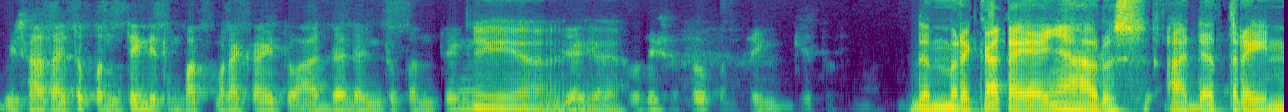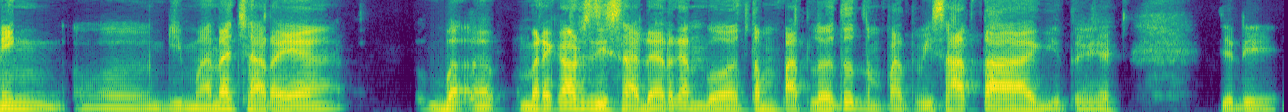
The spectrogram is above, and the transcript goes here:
wisata itu penting di tempat mereka itu ada dan itu penting yeah, menjaga yeah. turis itu penting gitu. Dan mereka kayaknya harus ada training uh, gimana caranya mereka harus disadarkan bahwa tempat lo itu tempat wisata gitu ya. Jadi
